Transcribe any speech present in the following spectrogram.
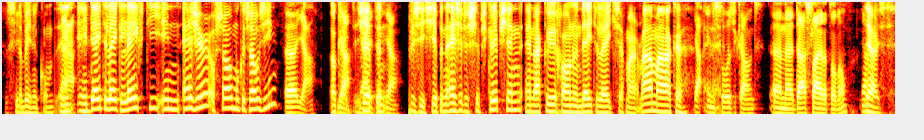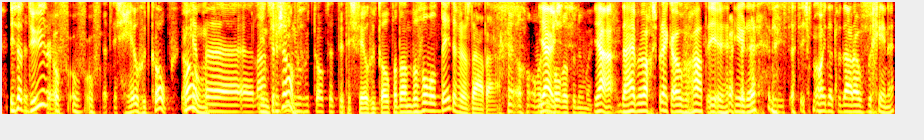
Precies. naar binnen komt. En Ja. in je data lake leeft die in Azure of zo? Moet ik het zo zien? Eh, ja. Oké, ja, dus ja, je hebt een ja. Precies. Je hebt een Azure subscription en daar kun je gewoon een data lake zeg maar aanmaken. Ja, in de storage account. En uh, daar sluit het dan op. Ja. Juist. Is dat dus duur? Is, uh, of, of, of? Dat is heel goedkoop. Oh, ik heb uh, interessant. hoe goedkoop dat Dit is veel goedkoper dan bijvoorbeeld Dataverse data. om het een voorbeeld te noemen. Ja, daar hebben we gesprekken over gehad e eerder. dus dat is mooi dat we daarover beginnen.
